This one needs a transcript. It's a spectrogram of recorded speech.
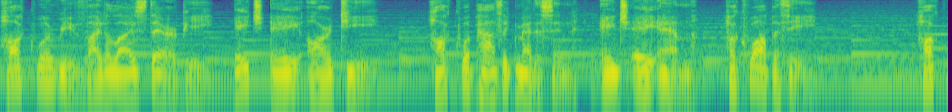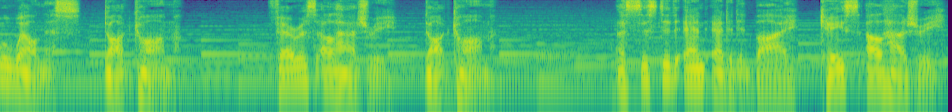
Haqua Revitalized Therapy, HART, Haquapathic Medicine, HAM, Haquapathy, HaquaWellness.com, FarisAlhajri.com. Assisted and edited by Case Alhajri,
